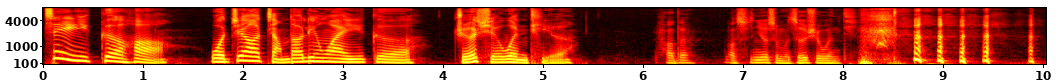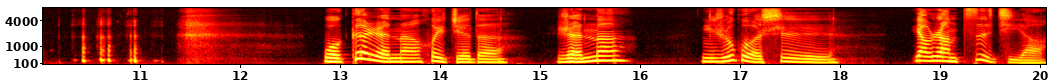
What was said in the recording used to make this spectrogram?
这一个哈，我就要讲到另外一个哲学问题了。好的，老师，你有什么哲学问题？我个人呢会觉得，人呢，你如果是要让自己啊。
